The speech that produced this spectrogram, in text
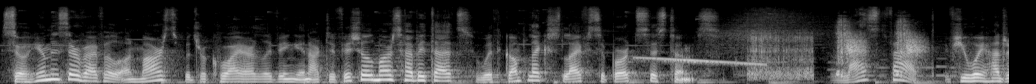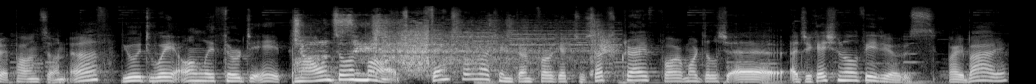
So human survival on Mars would require living in artificial Mars habitats with complex life support systems. Last fact, if you weigh 100 pounds on Earth, you would weigh only 38 pounds on Mars. Thanks for watching, don't forget to subscribe for more uh, educational videos. Bye bye.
